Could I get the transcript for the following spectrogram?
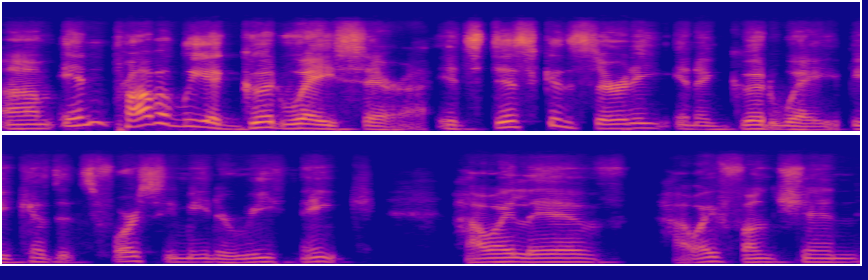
um, in probably a good way sarah. It's disconcerting in a good way because it's forcing me to rethink how i live how i function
